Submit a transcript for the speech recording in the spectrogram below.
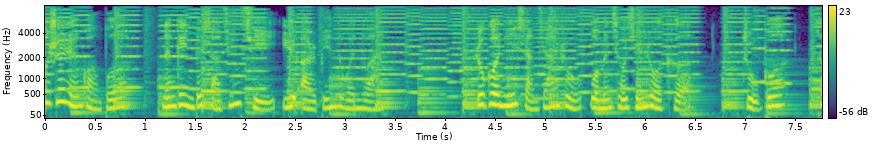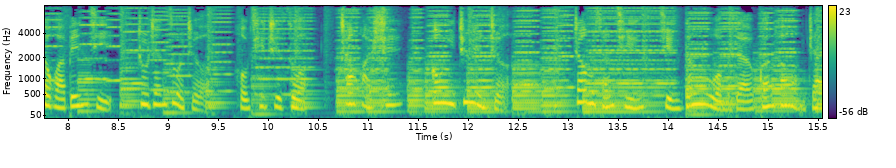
陌生人广播能给你的小惊喜与耳边的温暖。如果你想加入，我们求贤若渴，主播、策划、编辑、助战作者、后期制作、插画师、公益志愿者，招募详情请登录我们的官方网站。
